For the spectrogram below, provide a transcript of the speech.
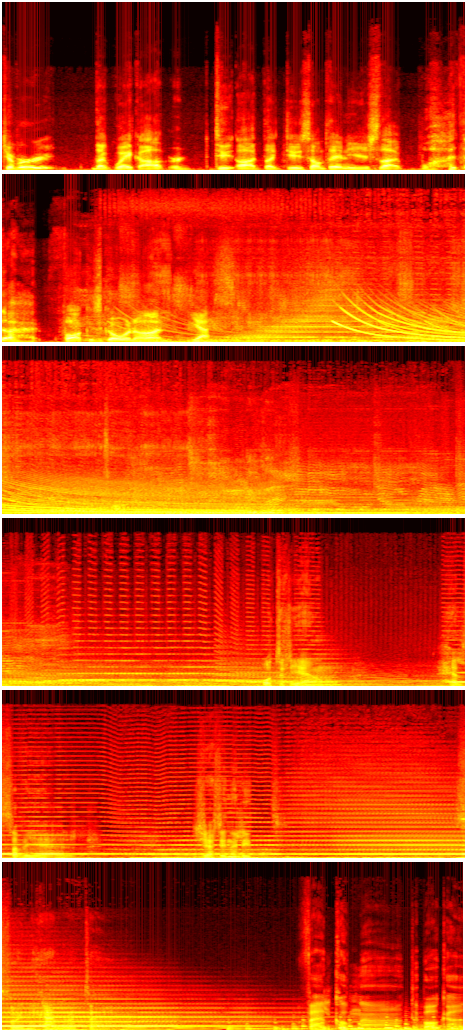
do you ever like wake up or do uh, like do something and you're just like, what the fuck is going on? Yes. Återigen hälsar vi er hjärtinnerligt Välkomna tillbaka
